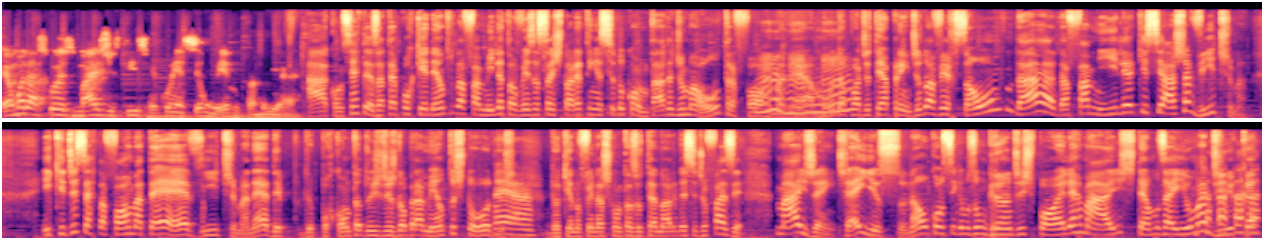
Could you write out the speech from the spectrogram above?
É uma das coisas mais difíceis reconhecer um erro familiar. Ah, com certeza. Até porque dentro da família talvez essa história tenha sido contada de uma outra forma, uhum, né? A Muda uhum. pode ter aprendido a versão da, da família que se acha vítima e que de certa forma até é vítima, né? De, de, por conta dos desdobramentos todos. É. Do que no fim das contas o Tenório decidiu fazer. Mas, gente, é isso. Não conseguimos um grande spoiler, mas temos aí uma dica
